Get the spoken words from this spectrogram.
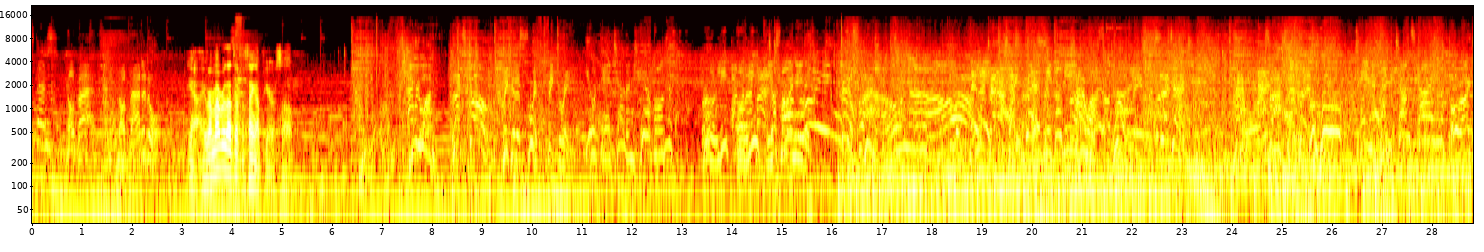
Easy monsters. Not bad. Not bad at all. Yeah, I remember that there's a thing up here, so. Everyone, let's go! Make it a swift victory. You dare challenge Heropon? Roly I'm with that poly. Just what I needed. Gale Slash! Oh no! Electric Take! Everybody! Shadow Eye! Split Edge! Chain attack chance time! All right,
